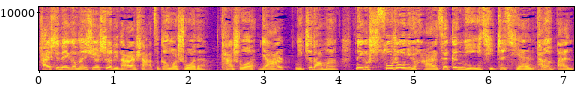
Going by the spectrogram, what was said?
还是那个文学社里的二傻子跟我说的。他说：“杨，你知道吗？那个苏州女孩在跟你一起之前，他们班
